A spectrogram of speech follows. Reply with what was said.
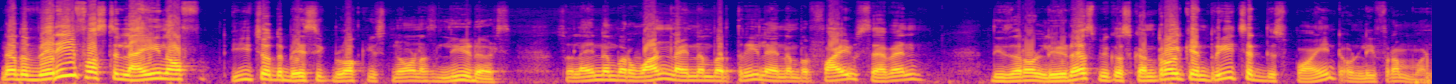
Now, the very first line of each of the basic block is known as leaders. So, line number 1, line number 3, line number 5, 7, these are all leaders because control can reach at this point only from 1.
